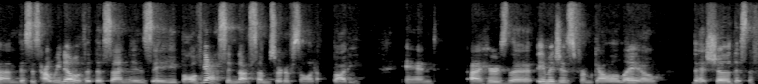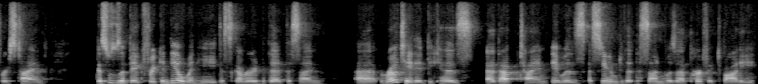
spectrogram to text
Um, this is how we know that the sun is a ball of gas and not some sort of solid body. And uh, here's the images from Galileo that showed this the first time. This was a big freaking deal when he discovered that the sun uh, rotated because at that time it was assumed that the sun was a perfect body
